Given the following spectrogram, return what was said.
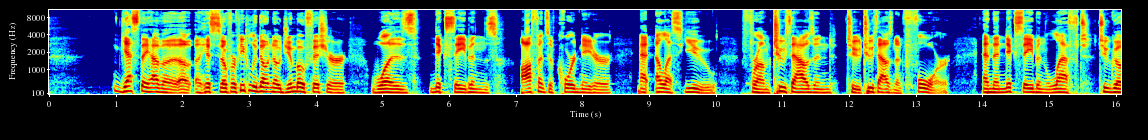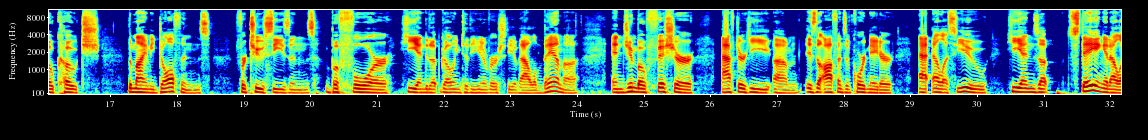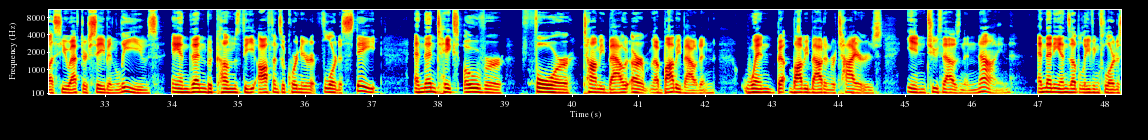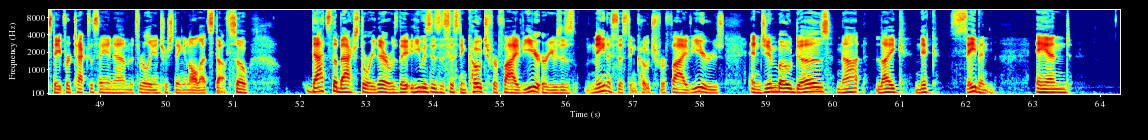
yes, they have a, a, a history. So for people who don't know, Jimbo Fisher was Nick Saban's offensive coordinator at LSU from 2000 to 2004. And then Nick Saban left to go coach the Miami Dolphins for two seasons before he ended up going to the University of Alabama and Jimbo Fisher, after he um, is the offensive coordinator at LSU, he ends up staying at LSU after Saban leaves and then becomes the offensive coordinator at Florida State and then takes over for Tommy Bow or uh, Bobby Bowden when B- Bobby Bowden retires in 2009 and then he ends up leaving Florida State for Texas A&M and it's really interesting and all that stuff. So that's the backstory there was that he was his assistant coach for five years or he was his main assistant coach for five years and jimbo does not like nick saban and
